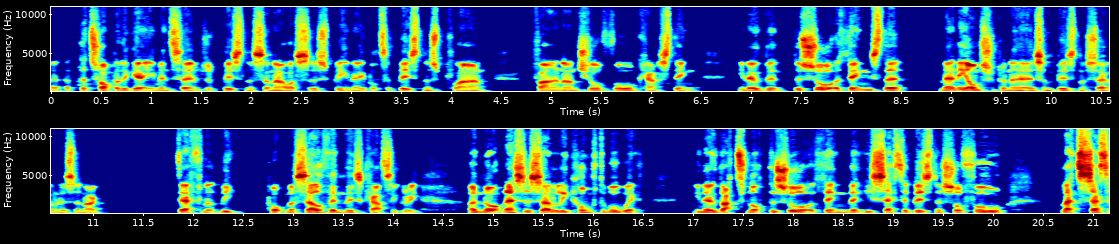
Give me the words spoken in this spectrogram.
at the top of the game in terms of business analysis, being able to business plan, financial forecasting, you know, the the sort of things that many entrepreneurs and business owners, and I definitely put myself in this category, are not necessarily comfortable with. You know, that's not the sort of thing that you set a business up for. let's set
